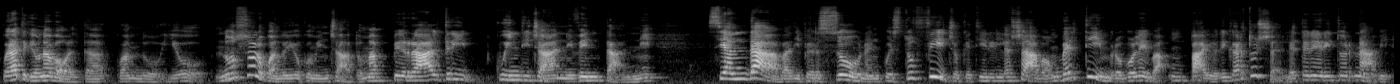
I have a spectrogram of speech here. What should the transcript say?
Guardate che una volta, quando io, non solo quando io ho cominciato, ma per altri 15 anni, 20 anni, si andava di persona in questo ufficio che ti rilasciava un bel timbro, voleva un paio di cartuscelle, te ne ritornavi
